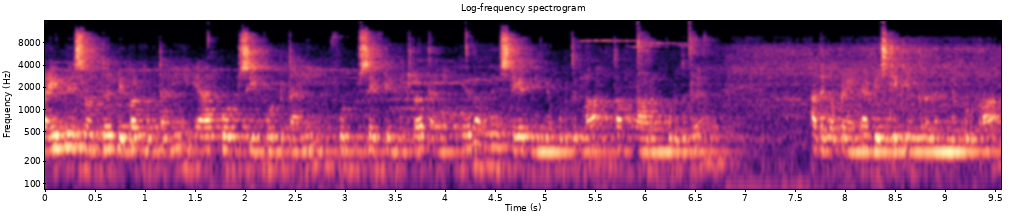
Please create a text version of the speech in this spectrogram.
ரயில்வேஸ் வந்து டிபார்ட்மெண்ட் தனி ஏர்போர்ட் சீப்போர்ட் தனி ஃபுட் சேஃப்டி மீட்ரா தனி. இதில் வந்து ஸ்டேட் நீங்கள் கொடுத்துக்கலாம் தமிழ்நாடுன்னு கொடுத்துட்டு அதுக்கப்புறம் என்ன டிஸ்ட்ரிக்ட்டுங்கிறத நீங்கள் கொடுக்கலாம்.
